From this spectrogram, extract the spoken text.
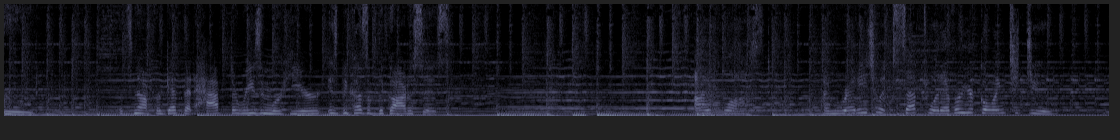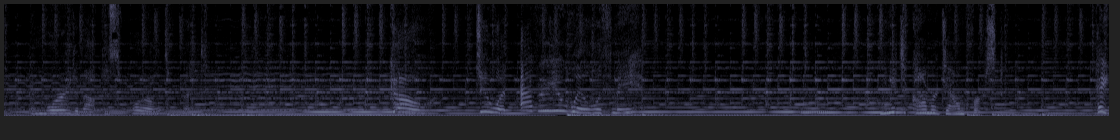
rude. Let's not forget that half the reason we're here is because of the goddesses. I've lost. I'm ready to accept whatever you're going to do. I'm worried about this world, but. Go! Do whatever you will with me. We need to calm her down first. Hey,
